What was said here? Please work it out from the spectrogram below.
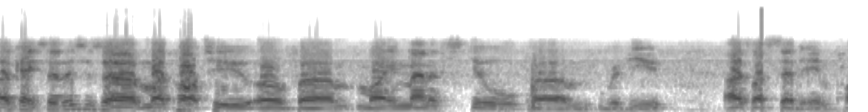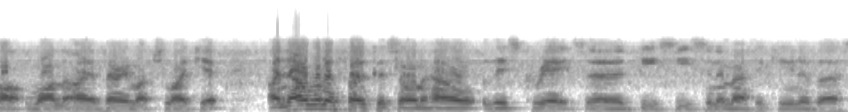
Okay, so this is uh, my part two of um, my Man of Steel um, review. As I said in part one, I very much like it. I now want to focus on how this creates a DC cinematic universe.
